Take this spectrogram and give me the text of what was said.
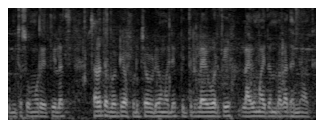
तुमच्यासमोर येतीलच. चला तर भेटूया पुढच्या व्हिडिओमध्ये पित्री लाईव्हवरती लाईव्ह मैदान बघा. धन्यवाद.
